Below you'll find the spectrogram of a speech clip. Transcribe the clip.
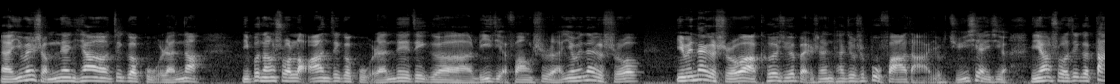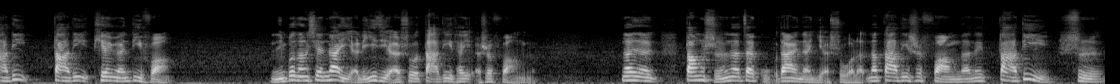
啊，因为什么呢？你像这个古人呢，你不能说老按这个古人的这个理解方式啊，因为那个时候，因为那个时候啊，科学本身它就是不发达，有局限性。你像说这个大地，大地天圆地方，你不能现在也理解说大地它也是方的。那当时呢，在古代呢也说了，那大地是方的，那大地是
